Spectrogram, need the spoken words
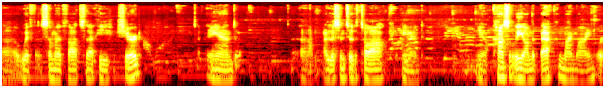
uh, with some of the thoughts that he shared. And um, I listened to the talk, and you know, constantly on the back of my mind, or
